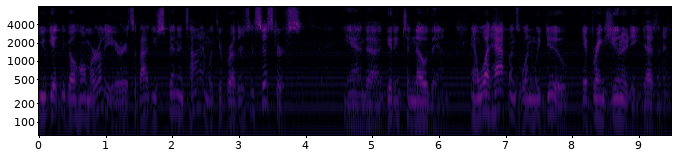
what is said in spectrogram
you getting to go home earlier. It's about you spending time with your brothers and sisters and uh, getting to know them. And what happens when we do? It brings unity, doesn't it?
